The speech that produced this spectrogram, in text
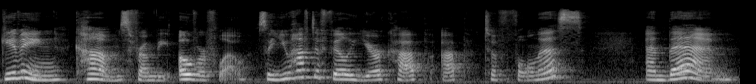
giving comes from the overflow. So you have to fill your cup up to fullness. And then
